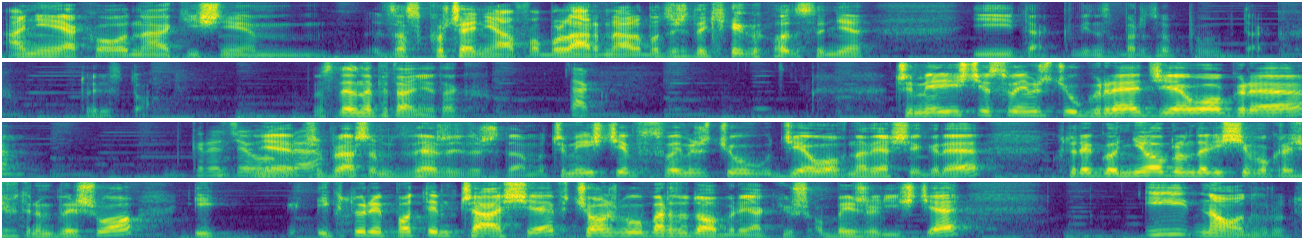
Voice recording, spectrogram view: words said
A nie jako na jakieś, nie wiem, zaskoczenia fabularne albo coś takiego, co nie? I tak, więc bardzo, tak, to jest to. Następne pytanie, tak? Tak. Czy mieliście w swoim życiu grę, dzieło, grę? Grę dzieło nie, grę? przepraszam, też źle czytam. Czy mieliście w swoim życiu dzieło w nawiasie grę, którego nie oglądaliście w okresie, w którym wyszło i, i który po tym czasie wciąż był bardzo dobry, jak już obejrzeliście? I na odwrót.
